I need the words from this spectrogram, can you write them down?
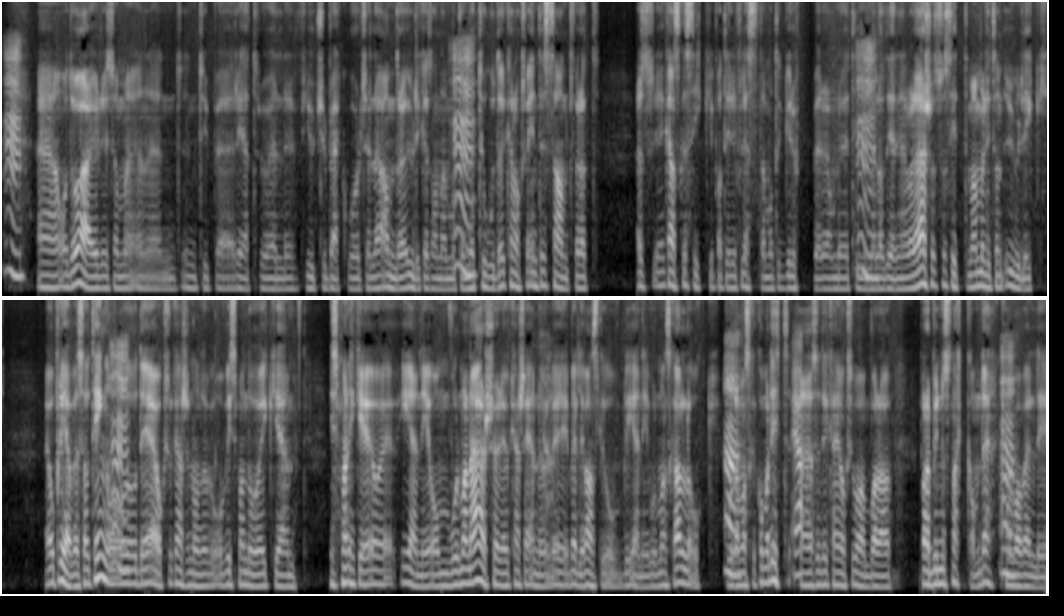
Mm. Eh, og da er jo liksom en, en, type retro eller future backwards eller andre ulike sånne Mm. metoder kan også være interessant for at jeg er ganske sikker på at i de fleste måte, grupper, om det er team Mm. eller avdelinger, eller hva det er, så, så sitter man med litt sånn ulik opplevelse av ting. Og, Mm. og det er også kanskje noe, og hvis man da ikke hvis man ikke er enig om hvor man er, så er det kanskje enda veldig vanskelig å bli enig hvor man skal, og hvordan man skal komme dit. Ja. Eh, Så det kan jo også være bare, bare begynne å snakke om det kan Mm. være veldig,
